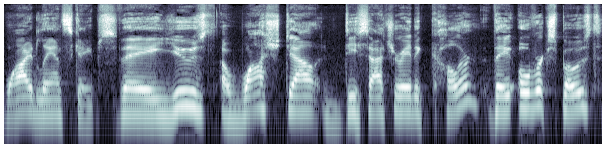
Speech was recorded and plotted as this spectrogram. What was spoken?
Wide landscapes. They used a washed out, desaturated color. They overexposed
